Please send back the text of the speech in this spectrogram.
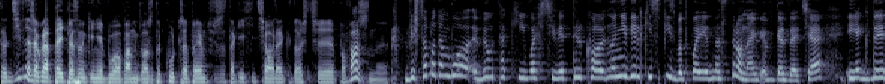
To dziwne, że akurat tej piosenki nie było Van Gogh, to kurczę, powiem ci, że taki hiciorek dość e, poważny. Wiesz co, bo tam było, był taki właściwie tylko, no niewielki spis, bo to była jedna strona w gazecie i jakby,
